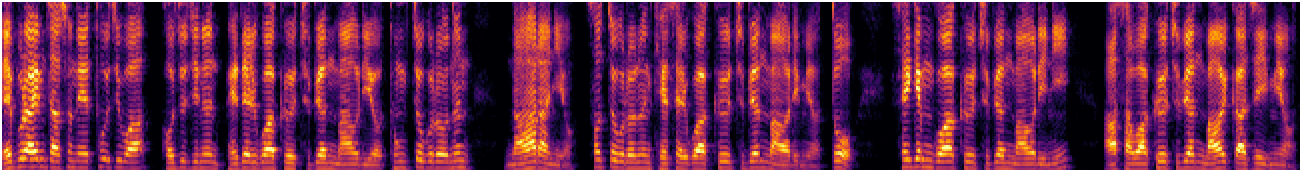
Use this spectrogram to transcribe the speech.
에브라임 자손의 토지와 거주지는 베델과 그 주변 마을이요, 동쪽으로는 나하란이요, 서쪽으로는 게셀과 그 주변 마을이며 또 세겜과 그 주변 마을이니 아사와 그 주변 마을까지이며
